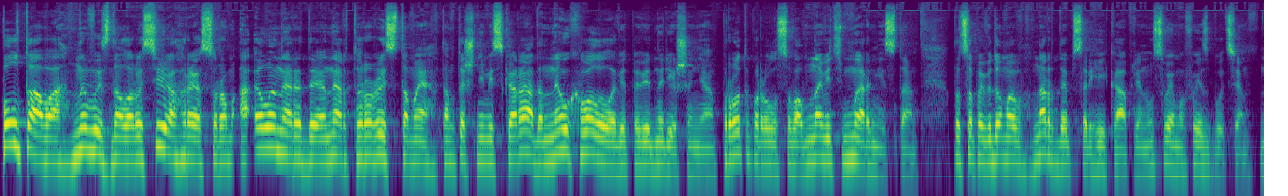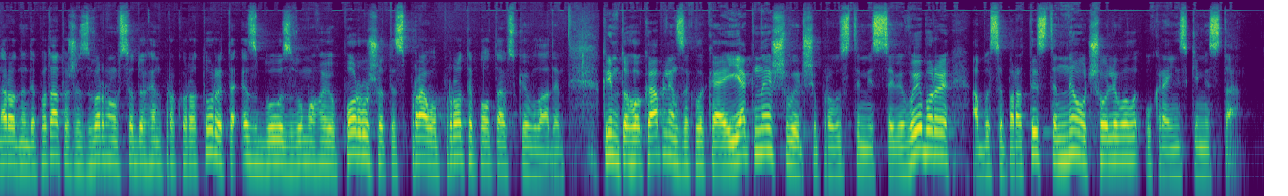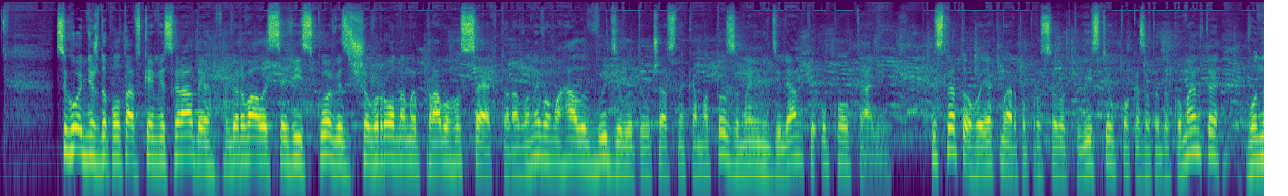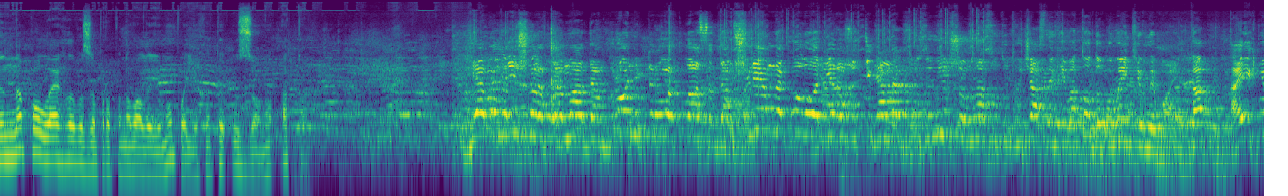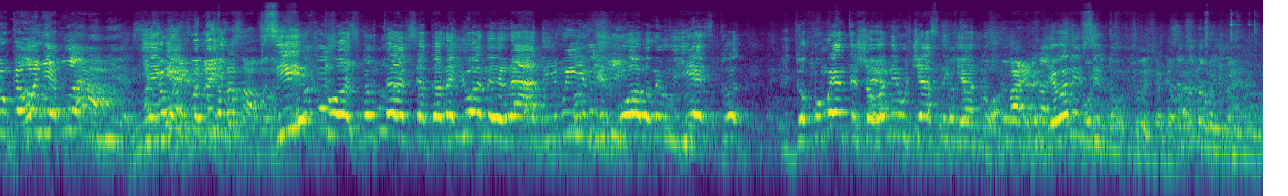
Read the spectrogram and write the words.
Полтава не визнала Росію агресором, а ЛНР і ДНР терористами. Тамтешня міська рада не ухвалила відповідне рішення. Проти проголосував навіть мер міста. Про це повідомив нардеп Сергій Каплін у своєму Фейсбуці. Народний депутат уже звернувся до генпрокуратури та СБУ з вимогою порушити справу проти полтавської влади. Крім того, Каплін закликає якнайшвидше провести місцеві вибори, аби сепаратисти не очолювали українські міста. Сьогодні ж до Полтавської міськради увірвалися військові з шевронами правого сектора. Вони вимагали виділити учасникам АТО земельні ділянки у Полтаві. Після того, як мер попросив активістів показати документи, вони наполегливо запропонували йому поїхати у зону АТО. Я вам лично автомат дам, бронік другого класу дам, шлем на голову один раз Я так зрозумів, що в нас тут учасників АТО документів немає, так? А їх ні у кого нет. Ні, всі, хто звертався до районної ради, і ви їм відмовили, у є документи, що вони учасники АТО. І вони всі тут.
